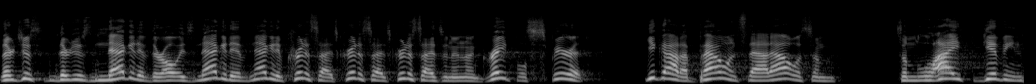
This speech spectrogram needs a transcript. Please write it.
they're just, they're just negative. They're always negative, negative, criticize, criticize, criticize in an ungrateful spirit. You got to balance that out with some, some life giving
